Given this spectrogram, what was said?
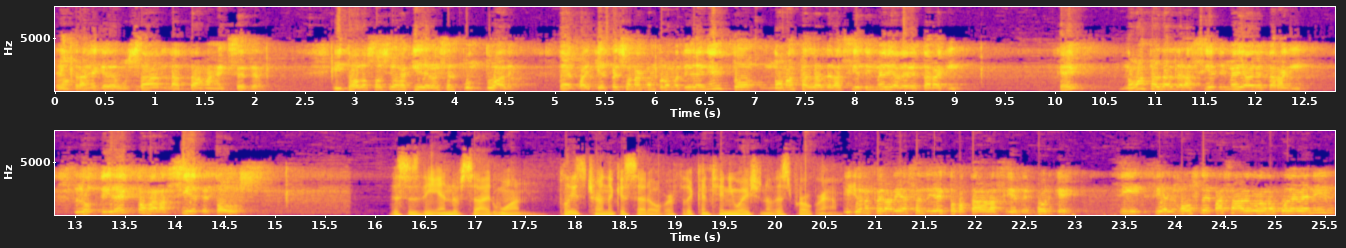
el traje que debe usar, las damas, etc. Y todos los socios aquí deben ser puntuales cualquier persona comprometida en esto, no más tardar de las siete y media debe estar aquí. ¿Ok? No más tardar de las siete y media debe estar aquí. Los directos a las siete, todos. This is the end of side one. Please turn the cassette over for the continuation of this program. Y yo no esperaría hacer directo para estar a las siete. ¿Por qué? Si, si el host le pasa algo que no puede venir,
